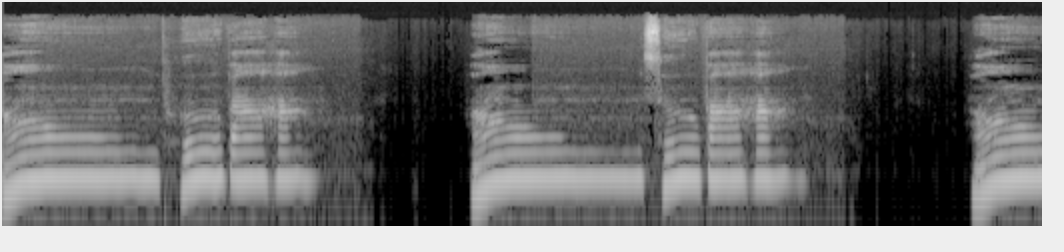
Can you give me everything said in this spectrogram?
Om Purvaha Om Suvaha Om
